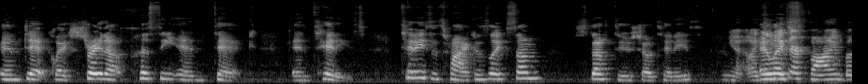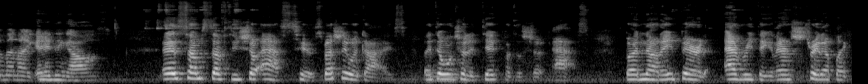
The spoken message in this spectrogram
and dick, like straight up pussy and dick and titties. Titties is fine because like some stuff do show titties, yeah, like And, like like- are fine, but then like anything Mhm. else, and some stuff do show ass too, especially with guys. Like they won't show the dick, but they'll show ass. But no, they bared everything. They're straight up like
